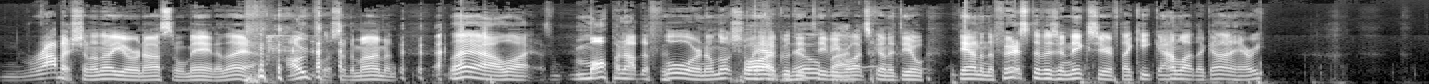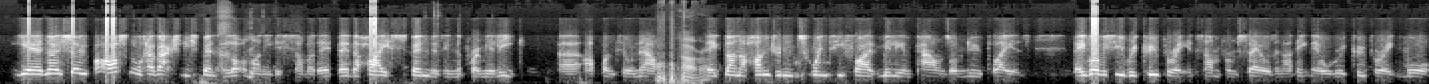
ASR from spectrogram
rubbish, and I know you're an Arsenal man, and they are hopeless at the moment. They are like mopping up the floor, and I'm not sure how Five good their TV bud. rights going to deal down in the first division next year if they keep going like they're going, Harry. Yeah, no. So Arsenal have actually spent a lot of money this summer. They're, they're the highest spenders in the Premier League uh, up until now. Oh, right. They've done 125 million pounds on new players. They've obviously recuperated some from sales, and I think they will recuperate more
